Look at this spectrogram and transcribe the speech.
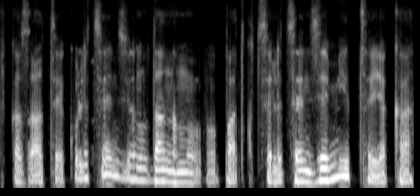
вказати яку ліцензію. Ну, в даному випадку це ліцензія MIT, яка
